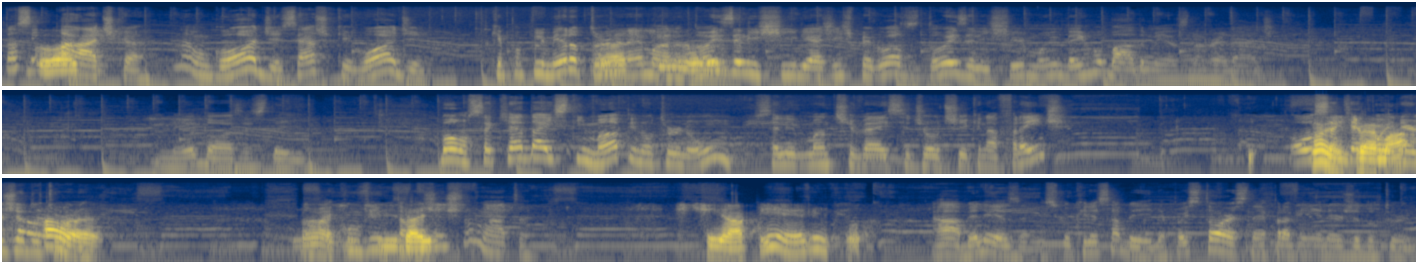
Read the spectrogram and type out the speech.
Tá simpática. Não, God, você acha que God? Porque pro primeiro turno, Eu né, mano? não. Dois Elixir e a gente pegou os dois Elixir muito bem roubado mesmo, na verdade. Meio dose esse daí. Bom, você quer dar Steam Up no turno 1? Se ele mantiver esse Joe Tick na frente? Ou Não, você quer pôr energia do turno? Não, Vai a com vintão a gente não mata. Steam Up ele, pô. Ah, beleza. Isso que eu queria saber. E depois torce, né, pra vir energia do turno.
